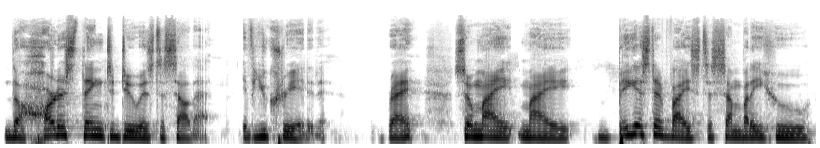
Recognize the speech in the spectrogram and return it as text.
The hardest thing to do is to sell that if you created it, right? So my my biggest advice to somebody who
